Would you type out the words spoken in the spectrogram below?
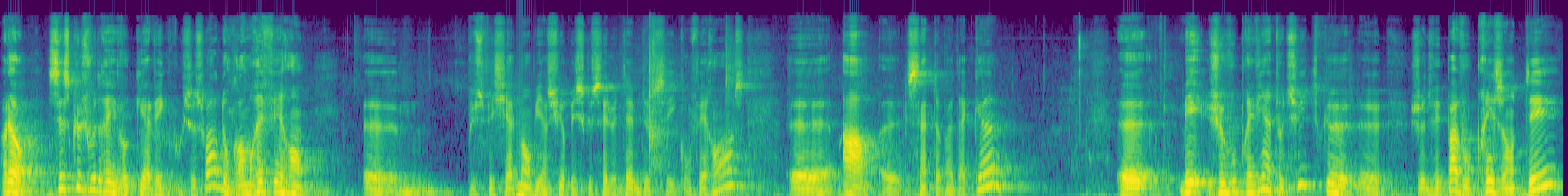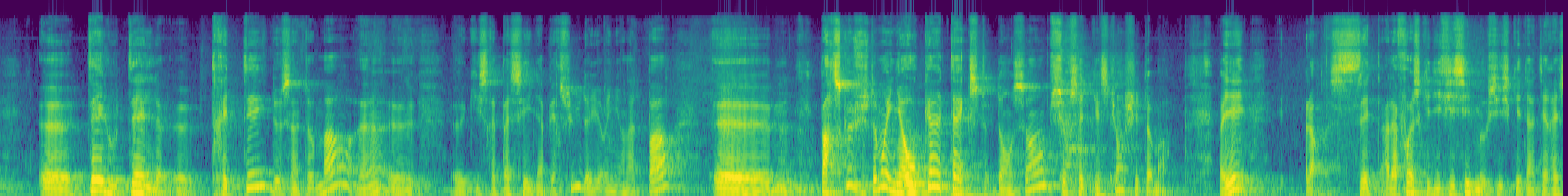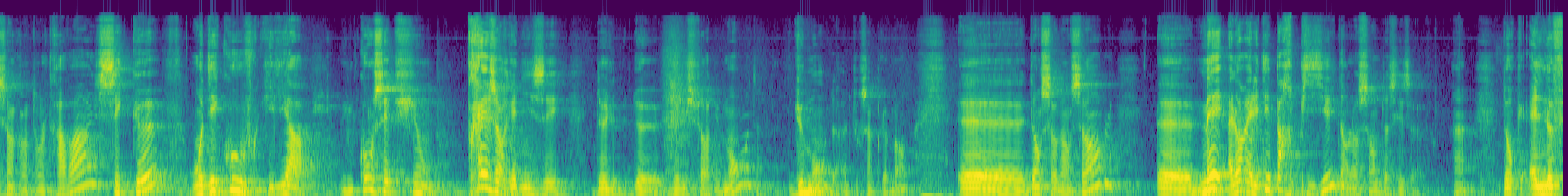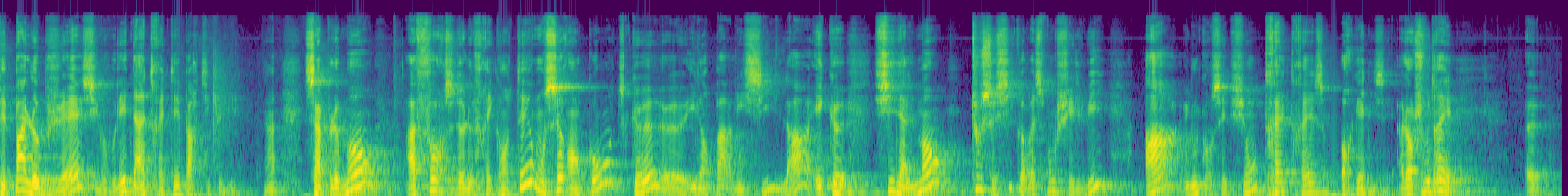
Alors, c'est ce que je voudrais évoquer avec vous ce soir, donc en me référant euh, plus spécialement, bien sûr, puisque c'est le thème de ces conférences, à euh, saint Thomas d'Aquin. Euh, mais je vous préviens tout de suite que je ne vais pas vous présenter tel ou tel traité de saint Thomas hein, qui serait passé inaperçu, d'ailleurs il n'y en a pas, parce que justement il n'y a aucun texte d'ensemble sur cette question chez Thomas. Vous voyez alors, c'est à la fois ce qui est difficile, mais aussi ce qui est intéressant quand on le travaille, c'est que on découvre qu'il y a une conception très organisée de, l'histoire du monde, du monde hein, tout simplement, euh, dans son ensemble, euh, mais alors elle est éparpillée dans l'ensemble de ses œuvres. Hein. Donc elle ne fait pas l'objet, si vous voulez, d'un traité particulier. Hein. Simplement, à force de le fréquenter, on se rend compte qu'il euh, en parle ici, là, et que finalement, tout ceci correspond chez lui à une conception très, très organisée. Alors je voudrais,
